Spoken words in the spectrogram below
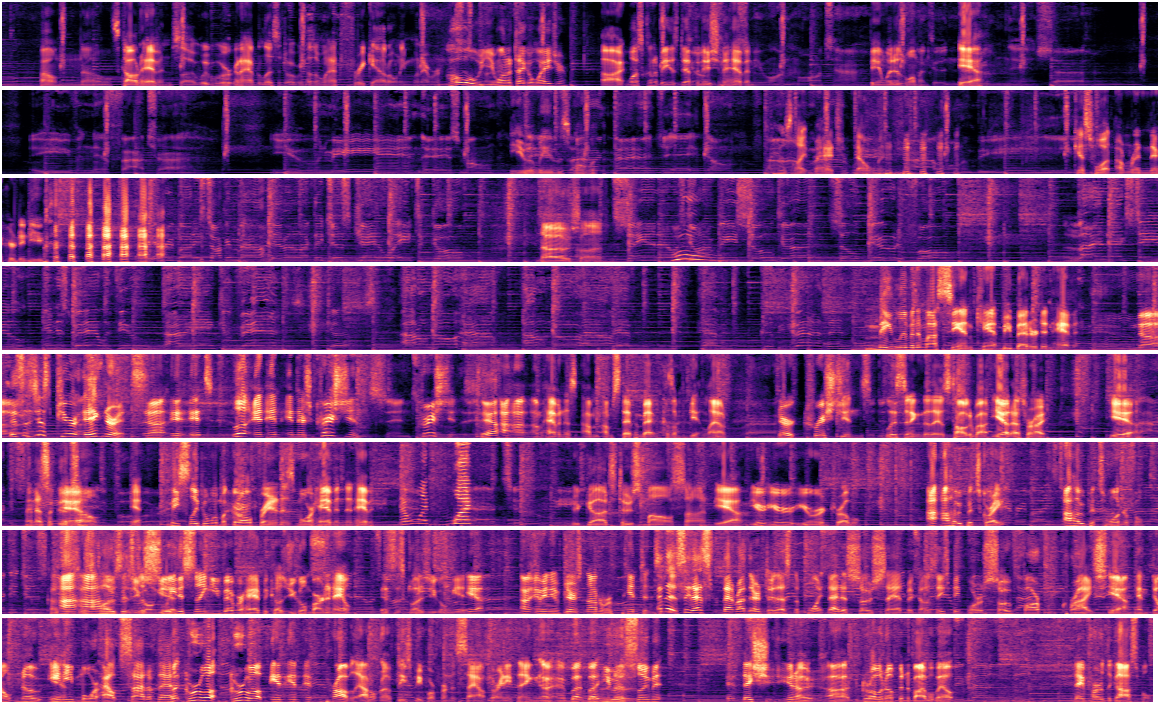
Oh no. It's called Heaven. So we, we're gonna have to listen to it because I'm gonna have to freak out on him whenever. Oh, you want to take a wager? All right. What's going to be his definition of heaven? Being with his woman. Yeah. I try, you and me in this moment. You and me in this feels like moment. magic, don't it? Feels like magic, don't it? where I wanna be. Guess what? I'm rednecker than you. Everybody's talking about heaven like they just can't wait to go. no, son. Me living in my sin can't be better than heaven. No. This is just pure ignorance. Uh, it, it's look, and, and and there's Christians, Christians. Yeah. I, I, I'm having this. I'm I'm stepping back because I'm getting loud. There are Christians listening to this talking about. Yeah, that's right. Yeah, Man, that's a good yeah, song. Yeah, me sleeping with my girlfriend is more heaven than heaven. Now what? What? Your God's too small, son. Yeah, you're you're you're in trouble. I, I hope it's great. I hope it's wonderful. Because it's I, as I close hope as it's you're the sweetest thing you've ever had because you're gonna burn in hell. It's as close as you're going to get. Yeah, I, I mean, if there's not a repentance, And that, see, that's that right there too. That's the point. That is so sad because these people are so far from Christ, Yeah. and don't know any more outside of that. but grew up, grew up in, in, in probably. I don't know if these people are from the South or anything, uh, uh, but but Who you would assume it. They, sh- you know, uh, growing up in the Bible Belt, they've heard the gospel.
